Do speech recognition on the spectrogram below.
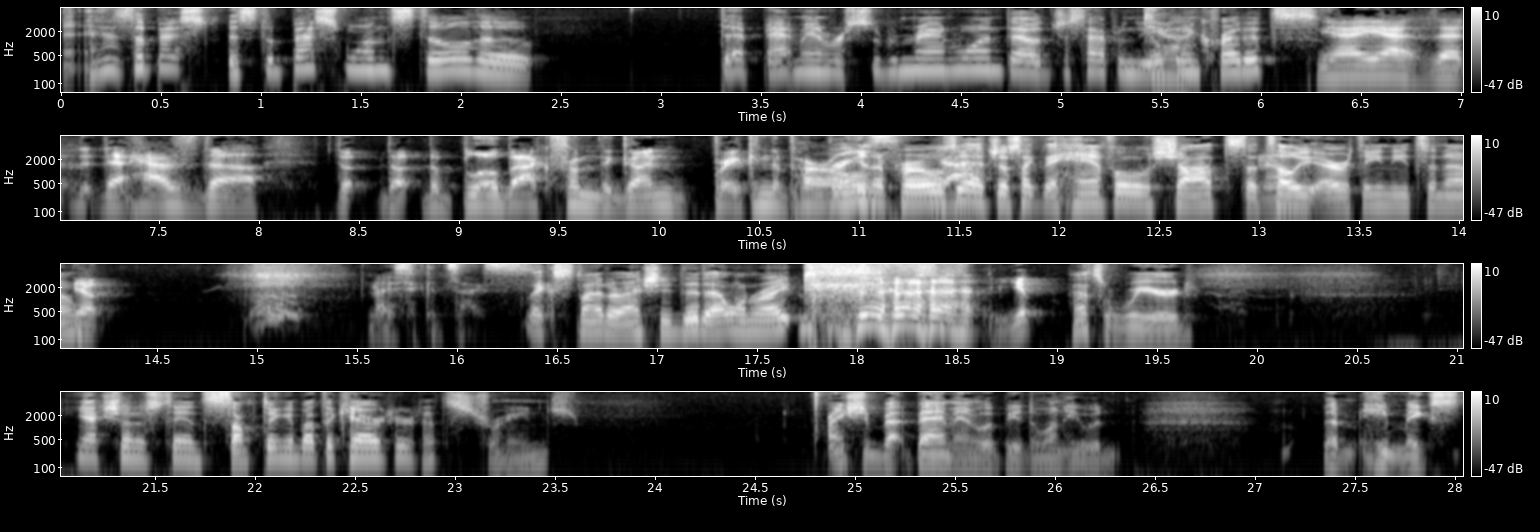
And it's the best. It's the best one still. The that Batman vs Superman one that just happened in the Yeah. opening credits. Yeah, yeah. That that has the the, the, the blowback from the gun breaking the pearls. Bringing the pearls, yeah. just like the handful of shots that Yeah. tell you everything you need to know. Yep. Nice and concise. Like Snyder actually did that one right. Yep. That's weird. He actually understands something about the character. That's strange. Actually, Bat- Batman would be the one he would that he makes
